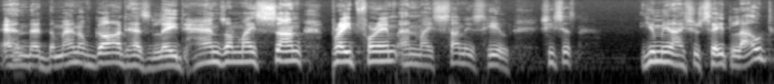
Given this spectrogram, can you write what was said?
and that the man of God has laid hands on my son, prayed for him, and my son is healed. She says, You mean I should say it loud?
